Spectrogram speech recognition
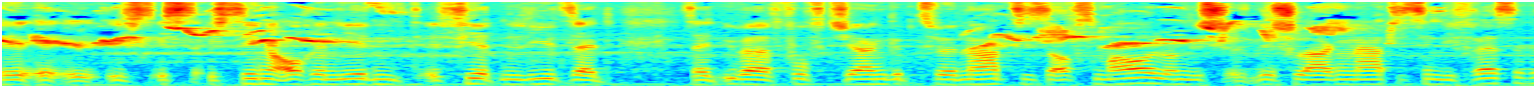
ich, ich, ich singe auch in jedem vierten Lied seit, seit über 50 Jahren gibt's für Nazis aufs Maul und ich, wir schlagen Nazis in die Fresse.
